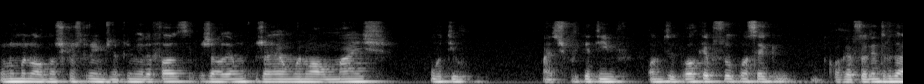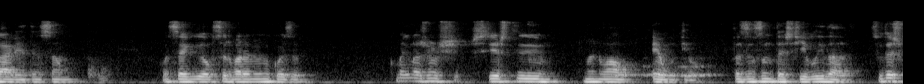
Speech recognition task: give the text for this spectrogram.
no manual que nós construímos na primeira fase, já é um, já é um manual mais útil, mais explicativo, onde qualquer pessoa consegue, qualquer pessoa dentro da área, atenção, consegue observar a mesma coisa como é que nós vemos se este manual é útil? Fazemos um teste de fiabilidade. Se o teste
